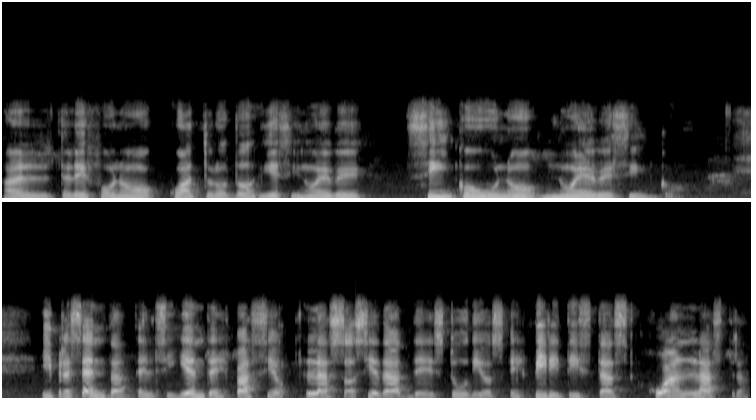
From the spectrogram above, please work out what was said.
al teléfono 4219 5195 y presenta el siguiente espacio la Sociedad de Estudios Espiritistas Juan Lastra,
